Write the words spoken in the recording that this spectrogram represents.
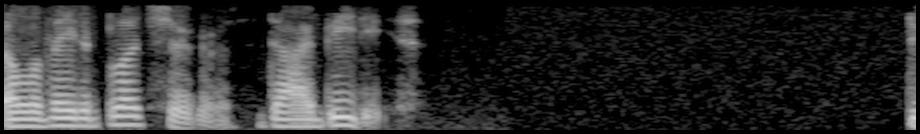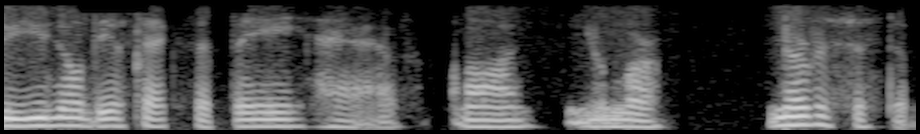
elevated blood sugars, diabetes. Do you know the effects that they have on your nervous system,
